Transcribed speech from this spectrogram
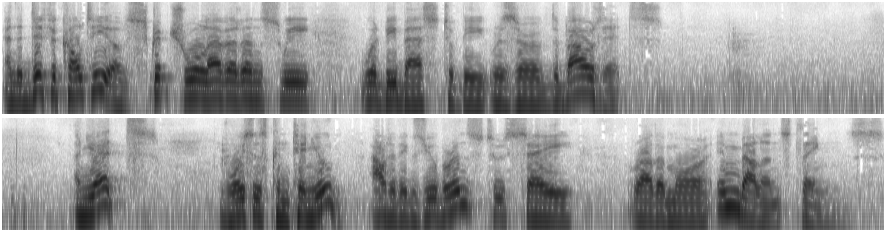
and the difficulty of scriptural evidence, we would be best to be reserved about it. And yet, voices continued out of exuberance to say rather more imbalanced things.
